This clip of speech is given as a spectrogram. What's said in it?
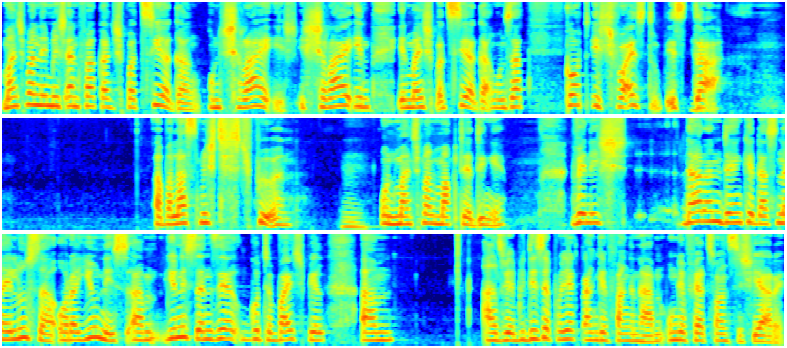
Manchmal nehme ich einfach einen Spaziergang und schreie ich. Ich schreie in, in meinen Spaziergang und sage, Gott, ich weiß, du bist da. Aber lass mich dich spüren. Und manchmal macht er Dinge. Wenn ich daran denke, dass Nailusa oder Yunis, ähm, Yunis ist ein sehr gutes Beispiel, ähm, als wir mit diesem Projekt angefangen haben, ungefähr 20 Jahre.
